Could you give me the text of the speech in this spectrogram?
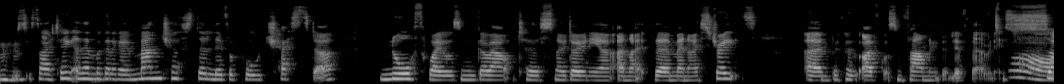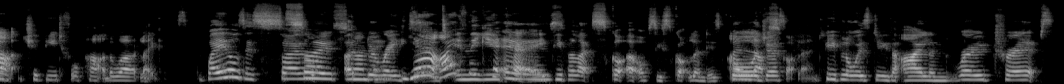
Mhm. which is exciting. And then we're going to go Manchester, Liverpool, Chester, North Wales, and go out to Snowdonia and like the Menai Straits. Um, because I've got some family that live there, and it's Aw. such a beautiful part of the world. Like Wales is so, So underrated Yeah, I in the it UK. People like Scot. Uh, obviously, Scotland is I love gorgeous. Scotland. People always do the island road trips,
